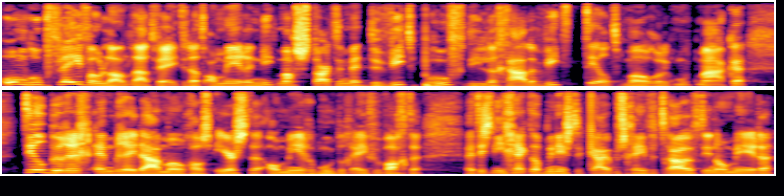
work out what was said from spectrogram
Omroep Flevoland laat weten dat Almere niet mag starten met de wietproef die legale wietteelt mogelijk moet maken. Tilburg en Breda mogen als eerste. Almere moet nog even wachten. Het is niet gek dat minister Kuipers geen vertrouwen heeft in Almere.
